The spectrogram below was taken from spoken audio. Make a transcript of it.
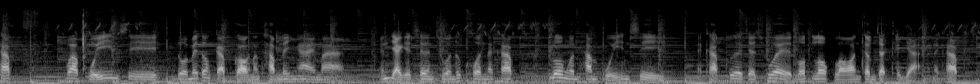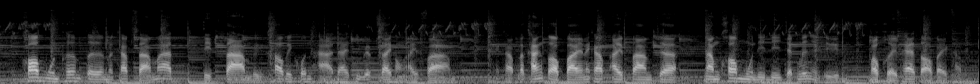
นไหมครับว่าปุ๋ยอินทรีย์โดยไม่ต้องกลับกองนั้นทำได้ง่ายมากงั้นอยากจะเชิญชวนทุกคนนะครับร่วมกันทำปุ๋ยอินทรีย์นะครับเพื่อจะช่วยลดโลกร้อนกำจัดขยะนะครับข้อมูลเพิ่มเติมนะครับสามารถติดตามหรือเข้าไปค้นหาได้ที่เว็บไซต์ของ iFarm นะครับและครั้งต่อไปนะครับ iFarm จะนำข้อมูลดีๆ จากเรื่องอื่นๆ มาเผยแพร่ต่อไปครับ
